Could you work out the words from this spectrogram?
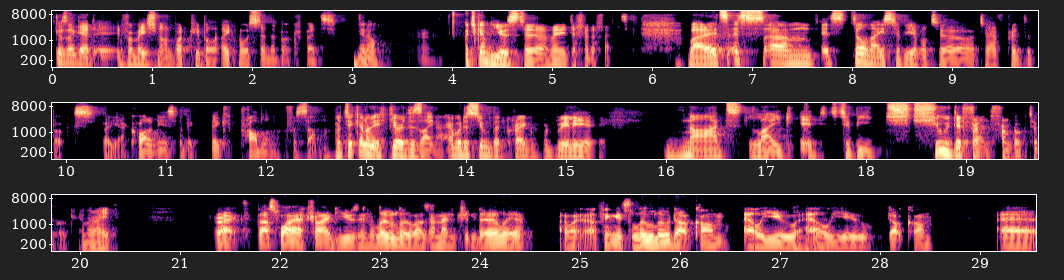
because I get information on what people like most in the book, but you know, which can be used to many different effects. But it's it's um it's still nice to be able to to have printed books. But yeah, quality is a big big problem for some, particularly if you're a designer. I would assume that Craig would really not like it to be too different from book to book. Am I right? Correct. That's why I tried using Lulu, as I mentioned earlier. I went, I think it's lulu.com, L U L U.com. Uh,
